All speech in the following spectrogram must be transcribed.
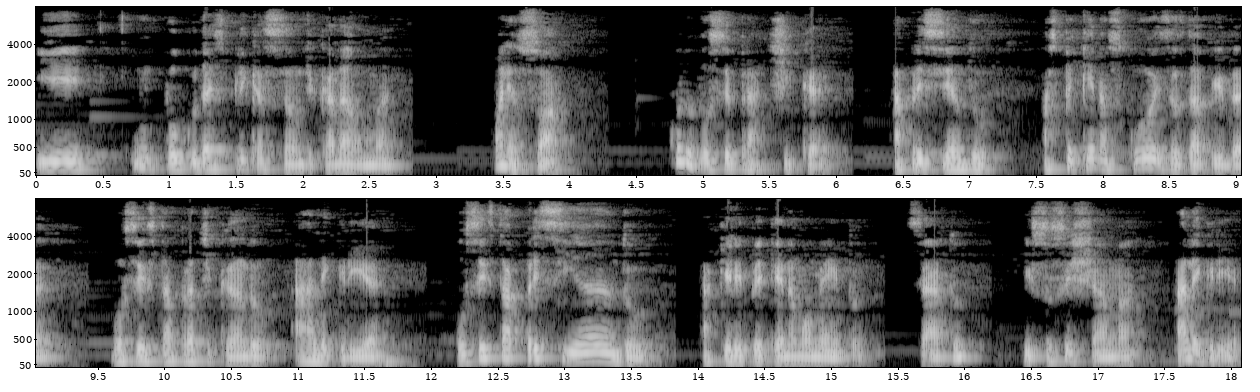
E um pouco da explicação de cada uma. Olha só, quando você pratica apreciando as pequenas coisas da vida, você está praticando a alegria. Você está apreciando aquele pequeno momento, certo? Isso se chama alegria.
